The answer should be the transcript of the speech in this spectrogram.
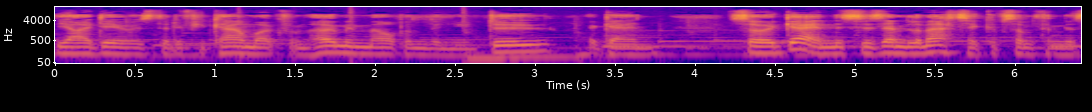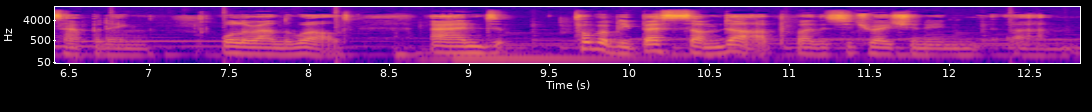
The idea is that if you can work from home in Melbourne, then you do again. So, again, this is emblematic of something that's happening all around the world and probably best summed up by the situation in um,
